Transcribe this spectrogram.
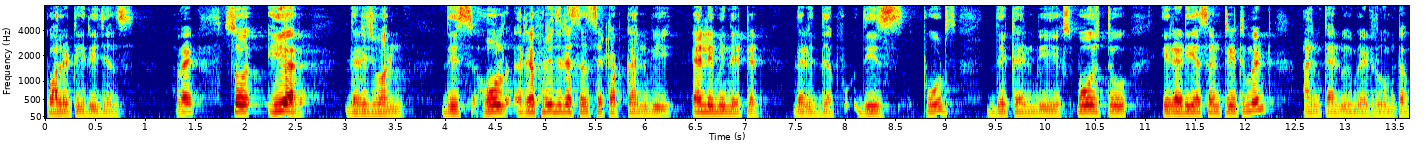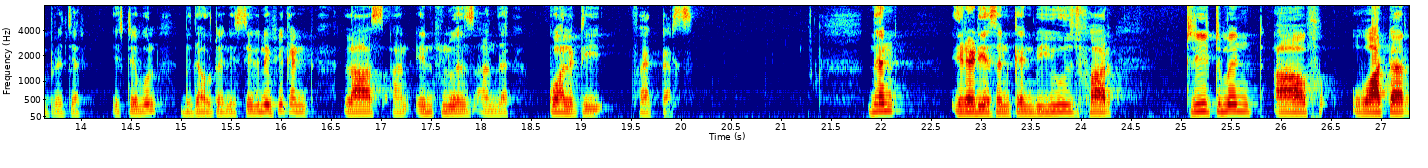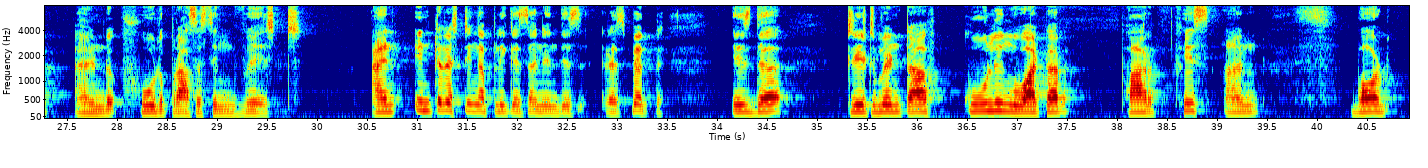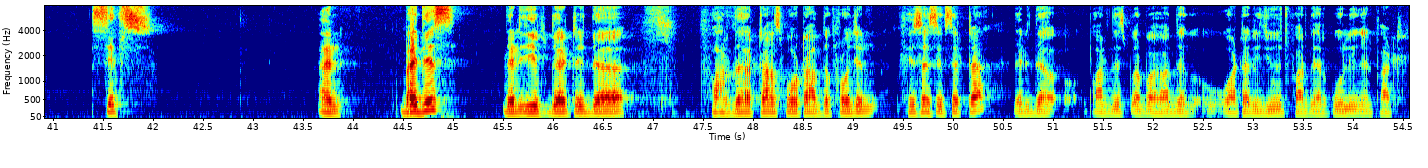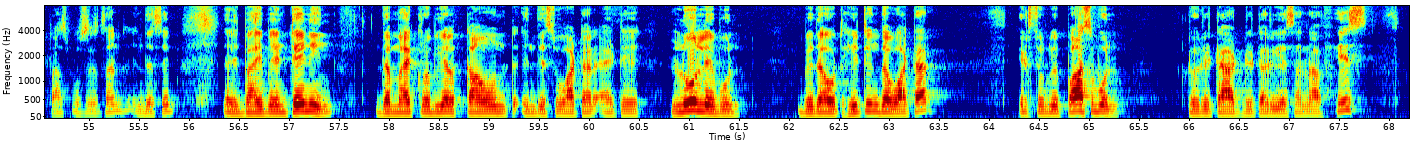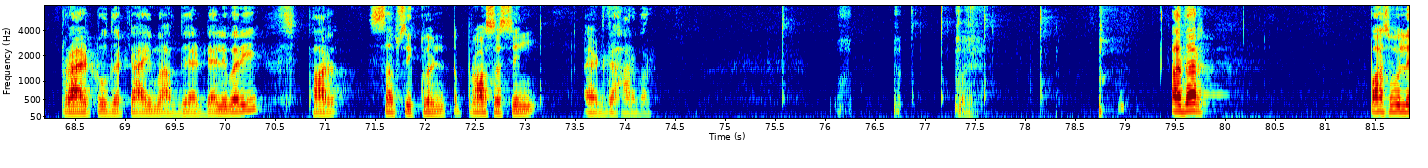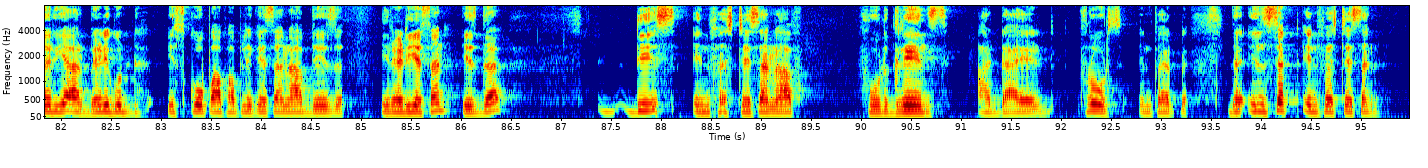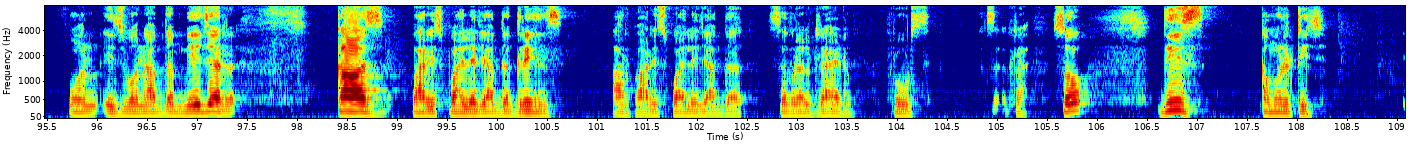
quality regions right. So, here there is one this whole refrigeration setup can be eliminated that is the these foods they can be exposed to irradiation treatment and can be made room temperature stable without any significant loss and influence on the quality factors. Then irradiation can be used for treatment of water and food processing waste. An interesting application in this respect is the treatment of cooling water for fish on board ships. And by this that if that is the for the transport of the frozen fishes etc., that is the for this purpose for the water is used for their cooling and for transportation in the ship. That is by maintaining the microbial count in this water at a low level without heating the water, it should be possible to retard deterioration of fish prior to the time of their delivery for subsequent processing at the harbor. Other possible area or very good scope of application of this irradiation is the disinfestation of food grains or dried fruits. In fact, the insect infestation one is one of the major cause for spoilage of the grains or for spoilage of the several dried fruits etc. So, these commodities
